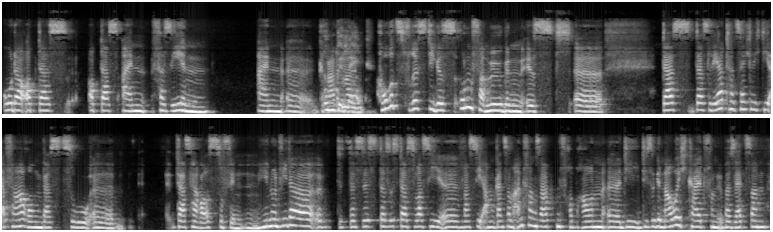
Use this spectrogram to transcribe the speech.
oder ob das, ob das ein Versehen, ein äh, gerade mal kurzfristiges Unvermögen ist. Äh, das, das lehrt tatsächlich die Erfahrung, das zu äh, das herauszufinden. Hin und wieder, äh, das ist das ist das, was Sie äh, was Sie am ganz am Anfang sagten, Frau Braun, äh, die diese Genauigkeit von Übersetzern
